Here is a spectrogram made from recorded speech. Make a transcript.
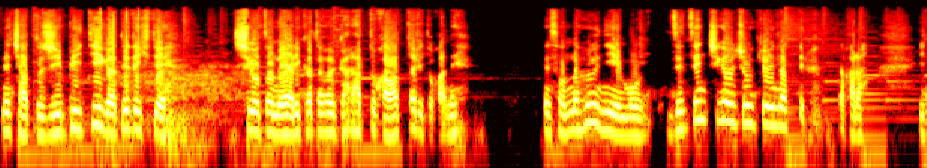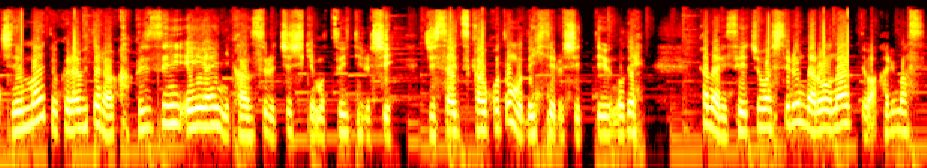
ね、チャット GPT が出てきて、仕事のやり方がガラッと変わったりとかね。でそんな風にもう全然違う状況になってる。だから、1年前と比べたら確実に AI に関する知識もついてるし、実際使うこともできてるしっていうので、かなり成長はしてるんだろうなってわかります。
